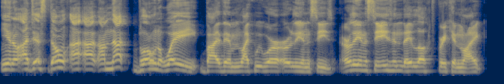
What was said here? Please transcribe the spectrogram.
you know, I just don't. I, I I'm not blown away by them like we were early in the season. Early in the season, they looked freaking like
